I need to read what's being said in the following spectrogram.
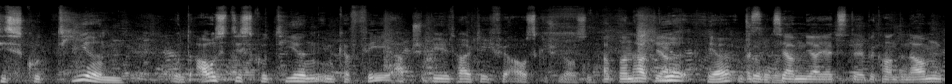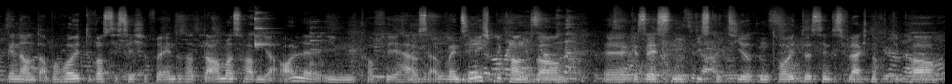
Diskutieren und Ausdiskutieren im Café abspielt, halte ich für ausgeschlossen. Aber man hat ja, Hier, ja also Sie haben ja jetzt äh, bekannte Namen genannt, aber heute, was sich sicher verändert hat, damals haben ja alle im Kaffeehaus, auch wenn sie nicht bekannt waren, äh, gesessen, diskutiert und heute sind es vielleicht noch die paar.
